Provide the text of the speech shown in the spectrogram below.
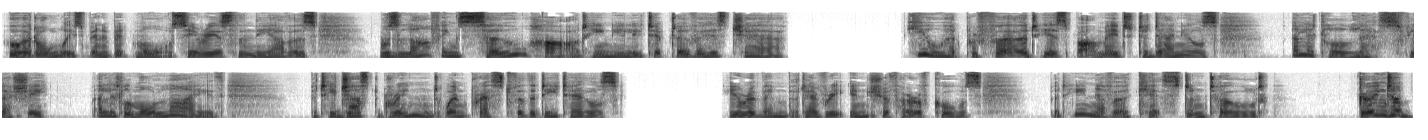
who had always been a bit more serious than the others, was laughing so hard he nearly tipped over his chair. Hugh had preferred his barmaid to Daniel's, a little less fleshy, a little more lithe, but he just grinned when pressed for the details. He remembered every inch of her, of course, but he never kissed and told. Going to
